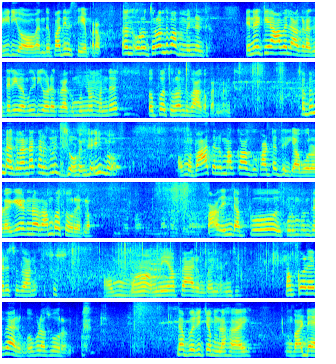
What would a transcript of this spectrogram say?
வீடியோ வந்து பதிவு செய்ய போகிறோம் ஒரு திறந்து பார்ப்போம் என்னன்ட்டு. எனக்கே ஆவலாக கிடக்கு தெரியும்? வீடியோ எடுக்கிறதுக்கு முன்னம் வந்து எப்போ திறந்து பார்க்க போகிறேன்ட்டு சொப்பம் பார்க்கலாண்டா கணக்கில் தெரியுமா? ஆமாம் பார்த்துல மக்காவுக்கு கட்ட தெரியாது அவரோட என்ன ரொம்ப சோறு இல்லை. இந்த அப்போ குடும்பம் பெருசு தானே சுஸ் அம்மா அம்மையாக பேருங்க நினைஞ்சு மக்களே பேருங்க இவ்வளோ சோறன் இந்த பொரிச்ச மிளகாய். வடை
